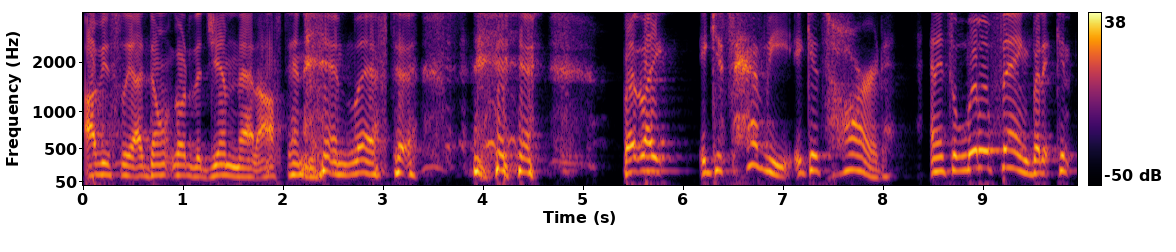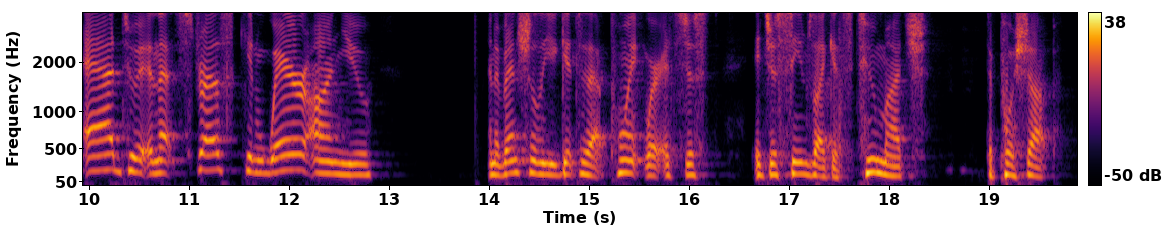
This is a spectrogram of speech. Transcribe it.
obviously, I don't go to the gym that often and lift. but like, it gets heavy, it gets hard. And it's a little thing, but it can add to it, and that stress can wear on you. And eventually you get to that point where it's just, it just seems like it's too much to push up.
